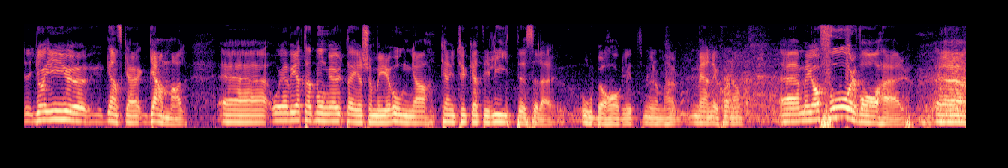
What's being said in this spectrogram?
Jag är ju ganska gammal. Eh, och jag vet att många utav er som är unga kan ju tycka att det är lite sådär obehagligt med de här människorna. Eh, men jag får vara här. Eh,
